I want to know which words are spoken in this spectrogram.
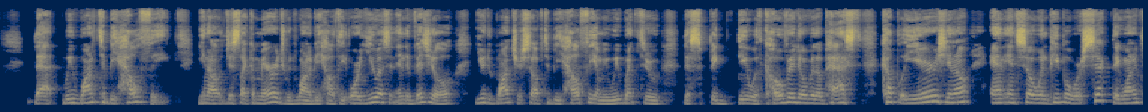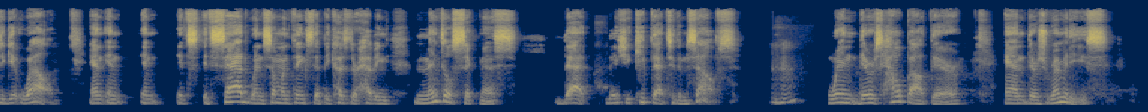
that we want to be healthy you know just like a marriage would want to be healthy or you as an individual you'd want yourself to be healthy. I mean we went through this big deal with covid over the past couple of years you know and and so when people were sick they wanted to get well. And and and it's it's sad when someone thinks that because they're having mental sickness that they should keep that to themselves. Mm-hmm. when there's help out there and there's remedies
